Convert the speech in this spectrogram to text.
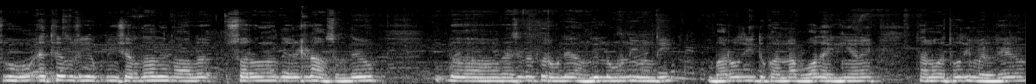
ਸੋ, ਇੱਥੇ ਤੁਸੀਂ ਆਪਣੀ ਸ਼ਰਧਾ ਦੇ ਨਾਲ ਸਰੋਂ ਦਾ ਤੇਲ ਚੜਾ ਸਕਦੇ ਹੋ। ਵੈਸੇ ਤਾਂ ਘਰੋਂ ਲਿਆਉਣ ਦੀ ਲੋੜ ਨਹੀਂ ਹੁੰਦੀ। ਬਾਹਰੋਂ ਦੀ ਦੁਕਾਨਾਂ ਬਹੁਤ ਹੈਗੀਆਂ ਨੇ। ਤੁਹਾਨੂੰ ਇੱਥੋਂ ਦੀ ਮਿਲ ਜਾਏਗਾ।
